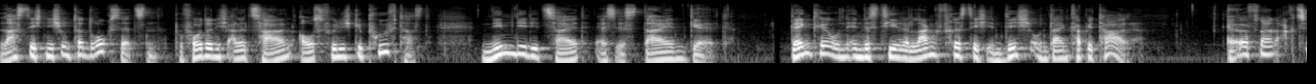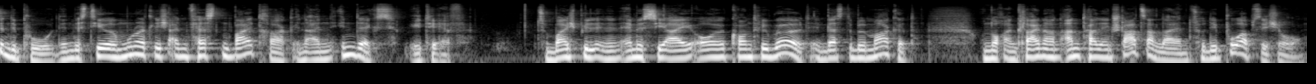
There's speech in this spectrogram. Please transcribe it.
lass dich nicht unter Druck setzen, bevor du nicht alle Zahlen ausführlich geprüft hast. Nimm dir die Zeit, es ist dein Geld. Denke und investiere langfristig in dich und dein Kapital. Eröffne ein Aktiendepot und investiere monatlich einen festen Beitrag in einen Index ETF zum Beispiel in den MSCI All Country World Investable Market und noch einen kleineren Anteil in Staatsanleihen zur Depotabsicherung.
